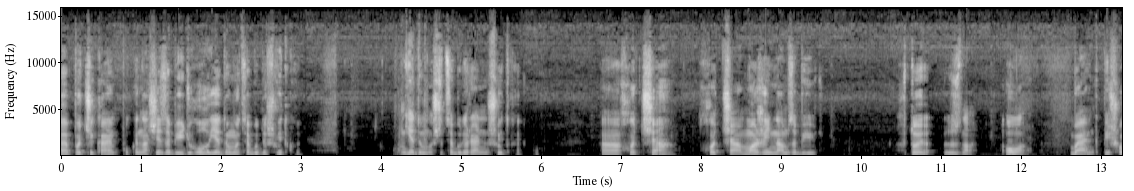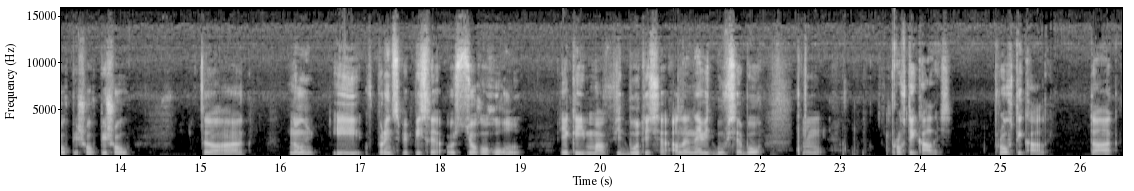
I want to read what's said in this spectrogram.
е, почекаємо, поки наші заб'ють гол. Я думаю, це буде швидко. Я думаю, що це буде реально швидко. А, хоча, хоча, може і нам заб'ють. Хто зна. О, Бенк, пішов, пішов, пішов. Так. Ну і, в принципі, після ось цього голу, який мав відбутися, але не відбувся, бо м, провтикались. Провтикали. Так.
